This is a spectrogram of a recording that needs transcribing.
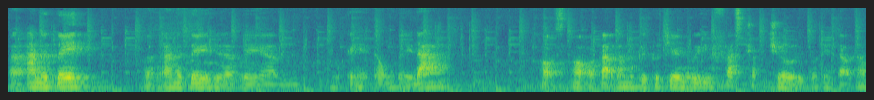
à, ANT và ANT thì là về um, một cái hệ thống về DAO họ họ tạo ra một cái cơ chế một cái infrastructure để có thể tạo ra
